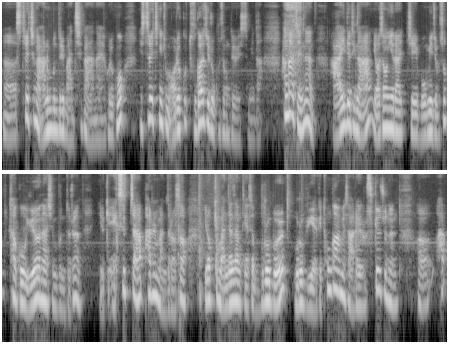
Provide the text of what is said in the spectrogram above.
어, 스트레칭을 아는 분들이 많지가 않아요. 그리고 이 스트레칭이 좀 어렵고 두 가지로 구성되어 있습니다. 한 가지는 아이들이나 여성이랄지 몸이 좀 소프트하고 유연하신 분들은 이렇게 X자 팔을 만들어서 이렇게 만진 상태에서 무릎을 무릎 위에 이렇게 통과하면서 아래로 숙여주는 어, 하,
